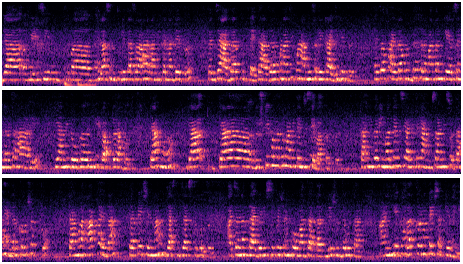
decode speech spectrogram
ज्या मेडिसिन किंवा ह्याला संतुलित असा आहार आम्ही त्यांना देतो त्यांचे आजार कुठले त्या आजारपणाची पण आम्ही सगळी काळजी घेतोय. ह्याचा फायदा वृद्धाश्रमात आणि केअर सेंटरचा हा आहे की आम्ही दोघंही डॉक्टर आहोत. त्यामुळं त्या त्या दृष्टिकोनातून आम्ही त्यांची सेवा करतो काही जर इमर्जन्सी आली तरी आमचं आम्ही स्वतः हँडल करू शकतो. त्यामुळे हा फायदा त्या पेशंटना जास्तीत जास्त होतो अचानक डायबेटीसचे पेशंट कोमात जातात बेशुद्ध होतात आणि हे घरात करणं काही शक्य नाही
